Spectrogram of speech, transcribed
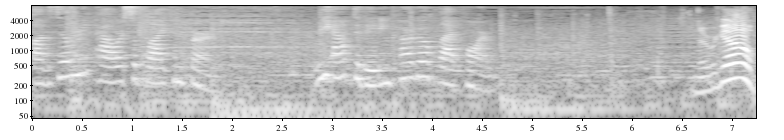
Auxiliary power supply confirmed. Reactivating cargo platform. There we go.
